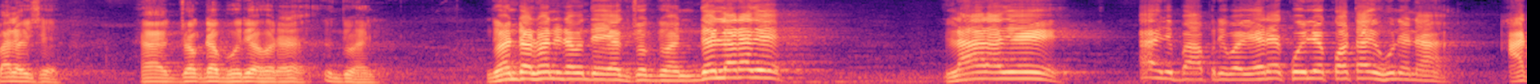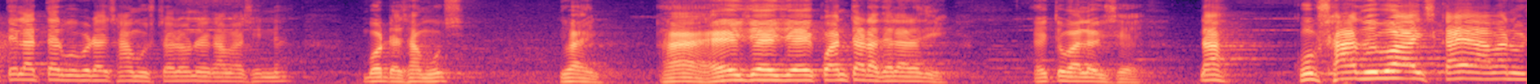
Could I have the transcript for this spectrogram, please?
ভালো হয়েছে। হ্যাঁ জগটা ভরে ভরে দোহাইন। দোহান ডাল ভান এটা মধ্যে এক জগ দোহান দে লারা দে। লারা দে। আরে বাপরে ভাই, এরে কইলে কথাই শুনে না। হাতে লাত্তার বেটা চামুচ টালনের কাম আসেন না। বড়টা চামুচ দোহাইন। হ্যাঁ এই যে এই যে কোয়ান্তাটা দে লারা দি। এই তো ভালো হয়েছে। না, খুব স্বাদ হইব, আইস খায়া মানুষ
